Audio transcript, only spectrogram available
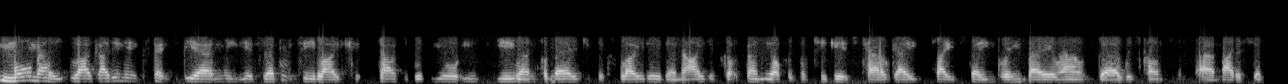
More, mate. Like, I didn't expect to be a media celebrity. Like, started with your interview, and from there it just exploded. And I just got so many offers of tickets, tailgate, place, stay in Green Bay, around uh, Wisconsin, uh, Madison,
